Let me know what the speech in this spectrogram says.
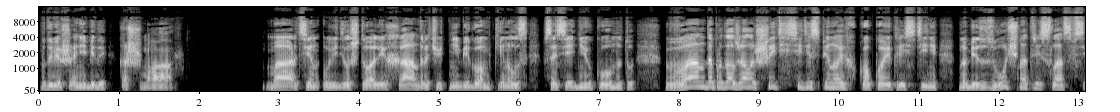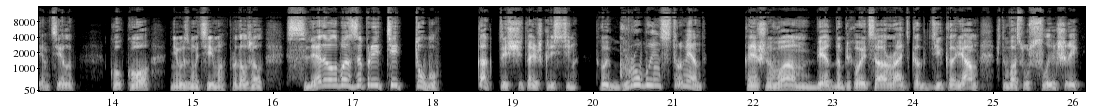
в довершении беды. Кошмар! Мартин увидел, что Алехандро чуть не бегом кинулась в соседнюю комнату. Ванда продолжала шить, сидя спиной к Коко и Кристине, но беззвучно тряслась всем телом. Коко невозмутимо продолжал. «Следовало бы запретить тубу. Как ты считаешь, Кристина? Такой грубый инструмент. Конечно, вам, бедным, приходится орать, как дикарям, чтобы вас услышали.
